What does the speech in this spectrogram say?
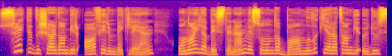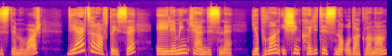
sürekli dışarıdan bir aferin bekleyen, onayla beslenen ve sonunda bağımlılık yaratan bir ödül sistemi var. Diğer tarafta ise eylemin kendisine, yapılan işin kalitesine odaklanan,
